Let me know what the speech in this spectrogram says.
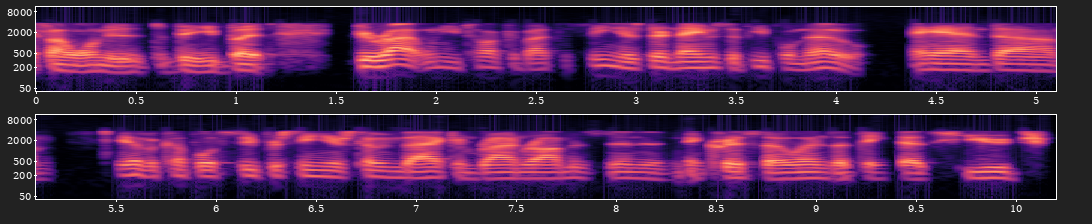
if I wanted it to be. But you're right when you talk about the seniors, they're names that people know, and um, you have a couple of super seniors coming back, and Brian Robinson and, and Chris Owens. I think that's huge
